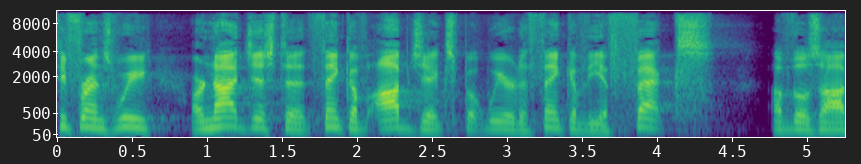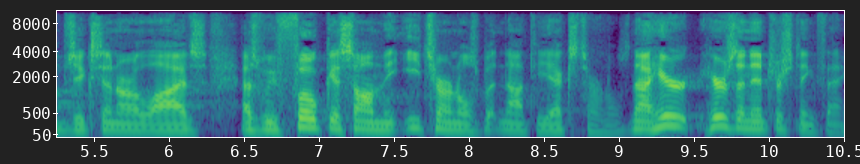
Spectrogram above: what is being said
See, friends, we are not just to think of objects, but we are to think of the effects of those objects in our lives as we focus on the eternals, but not the externals. Now, here, here's an interesting thing.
